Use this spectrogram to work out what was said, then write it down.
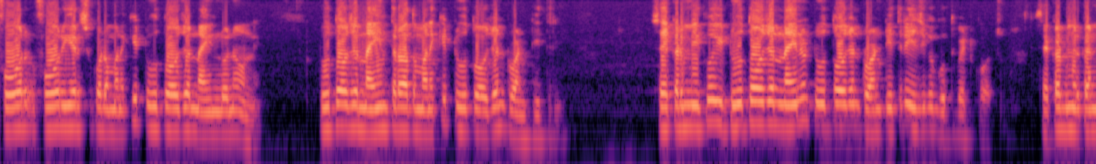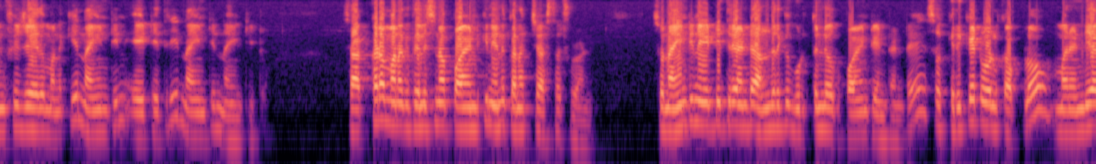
ఫోర్ ఫోర్ ఇయర్స్ కూడా మనకి టూ థౌజండ్ నైన్లోనే ఉన్నాయి. టూ థౌజండ్ నైన్ తర్వాత మనకి two thousand twenty three. So ఇక్కడ మీకు ఈ two thousand nine two thousand twenty three ఈజీగా గుర్తుపెట్టుకోవచ్చు. సో ఇక్కడ మీరు కన్ఫ్యూజ్ అయ్యేది మనకి nineteen eighty three nineteen ninety two so అక్కడ మనకు తెలిసిన పాయింట్కి నేను కనెక్ట్ చేస్తా చూడండి. సో నైన్టీన్ ఎయిటీ త్రీ అంటే అందరికీ గుర్తుండే ఒక పాయింట్ ఏంటంటే సో క్రికెట్ వరల్డ్ కప్లో మన ఇండియా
